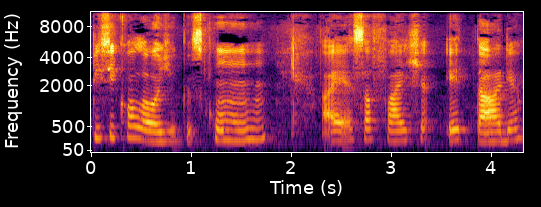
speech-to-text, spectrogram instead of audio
psicológicas comum a essa faixa etária.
